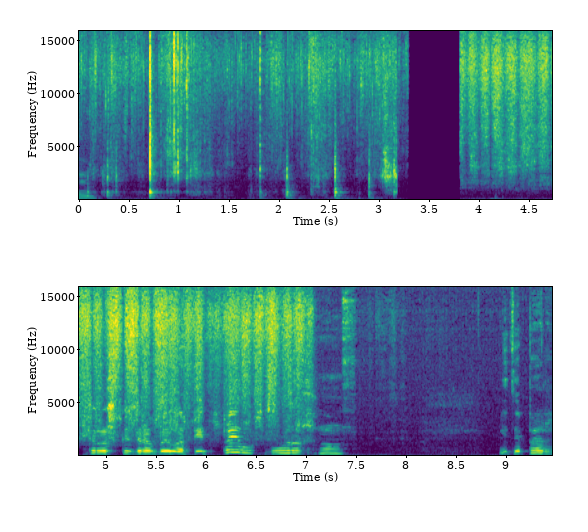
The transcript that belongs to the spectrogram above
І. Трошки зробила підпил борошном. І тепер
